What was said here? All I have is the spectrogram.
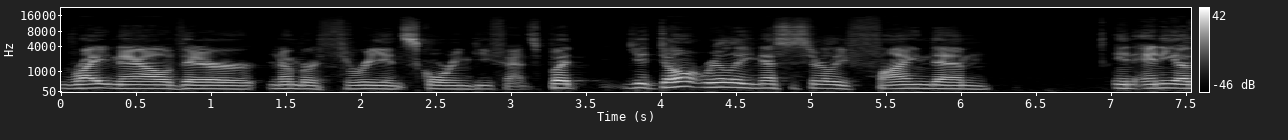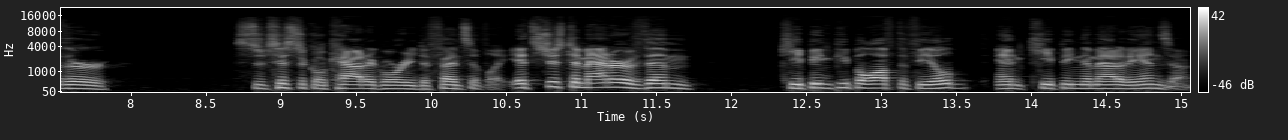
right now they're number three in scoring defense, but you don't really necessarily find them in any other statistical category defensively. It's just a matter of them keeping people off the field and keeping them out of the end zone.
